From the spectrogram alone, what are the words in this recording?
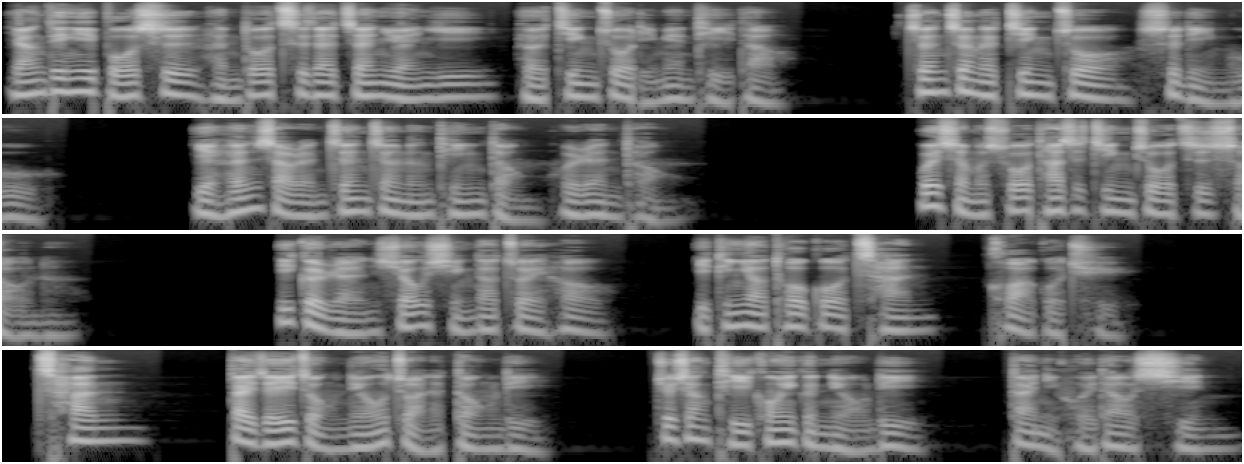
杨定一博士很多次在真元一和静坐里面提到。真正的静坐是领悟，也很少人真正能听懂或认同。为什么说它是静坐之首呢？一个人修行到最后，一定要透过参跨过去。参带着一种扭转的动力，就像提供一个扭力，带你回到心，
